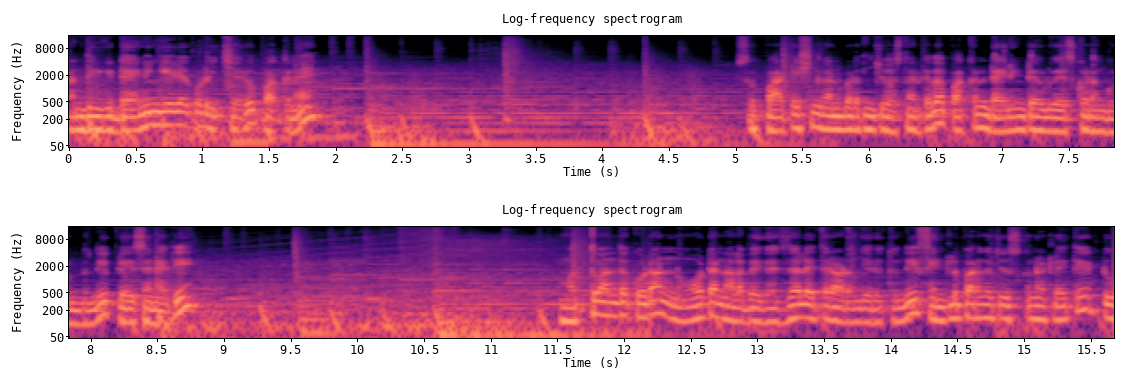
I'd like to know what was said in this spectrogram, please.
అండ్ దీనికి డైనింగ్ ఏరియా కూడా ఇచ్చారు పక్కనే. సో పార్టీషన్ కనబడుతుంది చూస్తున్నారు కదా పక్కన డైనింగ్ టేబుల్ వేసుకోవడానికి ఉంటుంది ప్లేస్ అనేది. మొత్తం అంతా కూడా నూట నలభై గజాలు అయితే రావడం జరుగుతుంది. సెంట్ల పరంగా చూసుకున్నట్లయితే టూ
